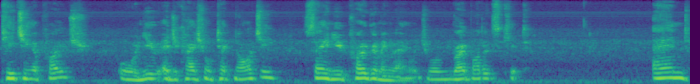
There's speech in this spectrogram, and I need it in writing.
teaching approach or a new educational technology, say a new programming language or robotics kit. And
